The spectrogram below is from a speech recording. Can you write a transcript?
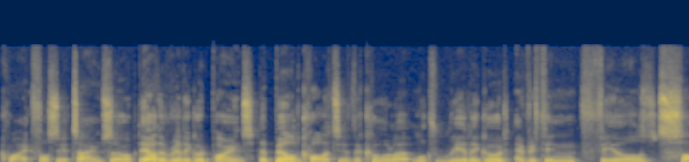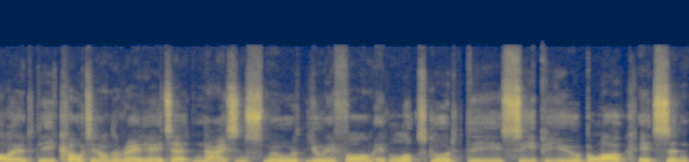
quite fussy at times. So they are the really good points. The build quality of the cooler looks really good. Everything feels solid. The coating on the radiator, nice and smooth, uniform. It looks good. The CPU block, it's a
